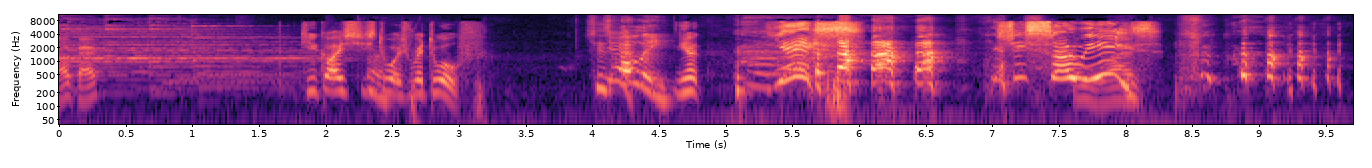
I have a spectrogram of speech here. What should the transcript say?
Okay. Do you guys used to hmm. watch Red Dwarf? She's Yeah. Ollie. You know, yes. she so oh, is.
